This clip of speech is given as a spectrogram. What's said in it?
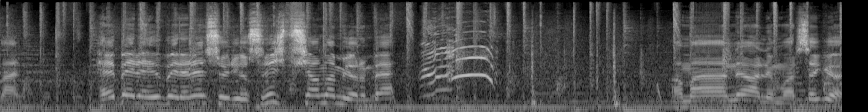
Lan hebele hübele ne söylüyorsun hiçbir şey anlamıyorum be. Ama ne halin varsa gör.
